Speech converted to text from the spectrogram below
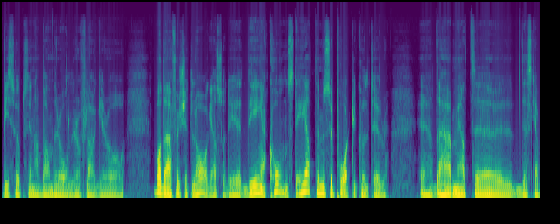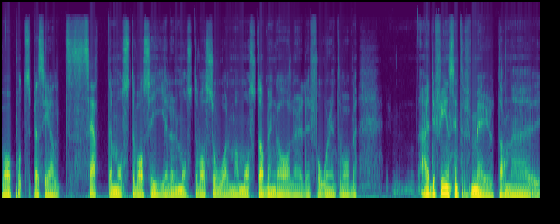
visa upp sina banderoller och flaggor och vara där för sitt lag. Alltså det, det är inga konstigheter med supporterkultur. Eh, det här med att eh, det ska vara på ett speciellt sätt, det måste vara si eller det måste vara så, man måste ha bengaler, det får inte vara nej, det finns inte för mig utan eh,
